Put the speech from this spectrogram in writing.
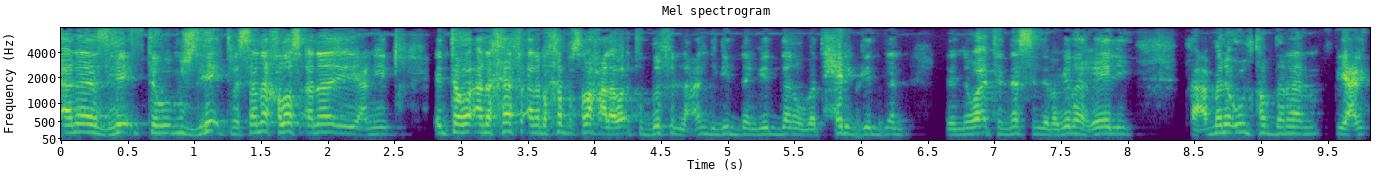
أنا زهقت مش زهقت بس أنا خلاص أنا يعني أنت أنا خاف أنا بخاف بصراحة على وقت الضيف اللي عندي جدا جدا وبتحرج جدا لأن وقت الناس اللي بجيبها غالي فعمال أقول طب ده أنا يعني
